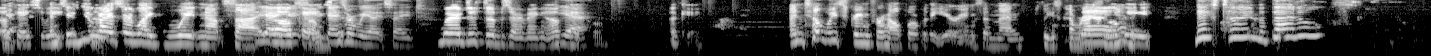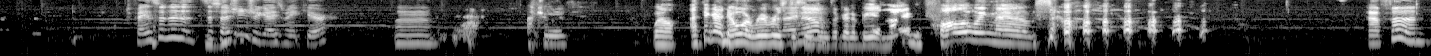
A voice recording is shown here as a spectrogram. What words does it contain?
okay, so we so you guys are like waiting outside. Yeah, you- okay. you, guys are way outside. we're just observing. Okay. Yeah. Cool. Okay. Until we scream for help over the earrings, and then please come rushing That'll in. be next time a battle. Depends on the decisions you guys make here. Mm, true. Well, I think I know what River's I know. decisions are going to be, and I'm following them. So Have fun.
